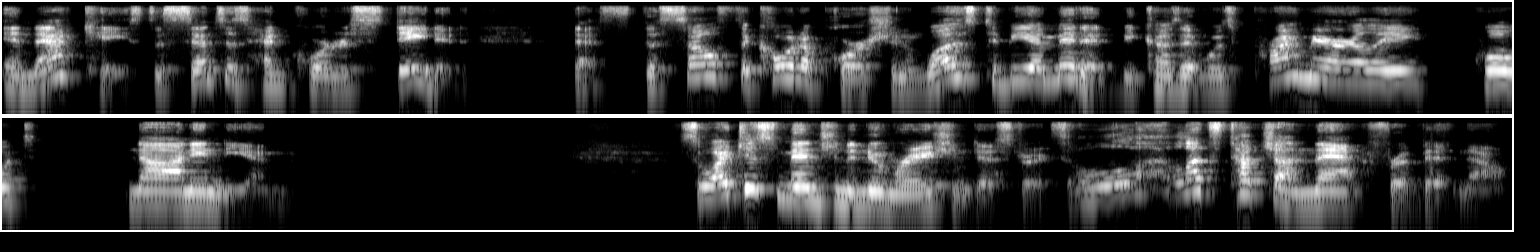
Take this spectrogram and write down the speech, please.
In that case, the census headquarters stated that the South Dakota portion was to be omitted because it was primarily, quote, non-Indian. So I just mentioned enumeration districts. Let's touch on that for a bit now.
